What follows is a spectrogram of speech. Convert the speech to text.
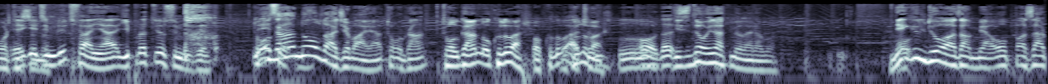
ortasında. Egeciğim lütfen ya yıpratıyorsun bizi. Tolga'nın ne oldu acaba ya Tolga'nın? Tolga'nın okulu var. okulu var. Okulu var. Hmm. Orada Dizide oynatmıyorlar ama. Ne O- güldü o adam ya o pazar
